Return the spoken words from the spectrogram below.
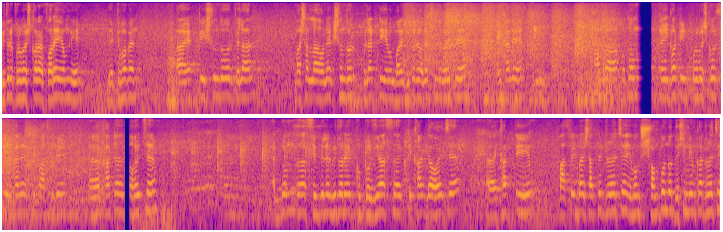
ভিতরে প্রবেশ করার পরে অমনি দেখতে পাবেন একটি সুন্দর পিলার মাসাল্লাহ অনেক সুন্দর পিলারটি এবং বাড়ির ভিতরে অনেক সুন্দর হয়েছে। এখানে আমরা প্রথম এই ঘরটি প্রবেশ করছি। এখানে একটি পাঁচ ফুটে খাট হয়েছে। একদম সিম্পলের ভিতরে খুব গর্জিয়াস একটি খাট দেওয়া হয়েছে। খাটটি পাঁচ ফিট বাই সাত ফিট রয়েছে এবং সম্পূর্ণ দেশি নিম কাঠ রয়েছে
